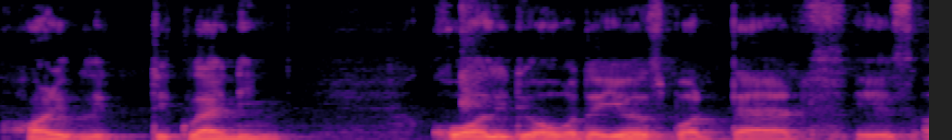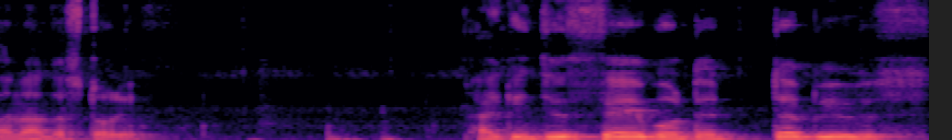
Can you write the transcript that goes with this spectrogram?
horribly declining quality over the years. But that is another story. I can just say about the W's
